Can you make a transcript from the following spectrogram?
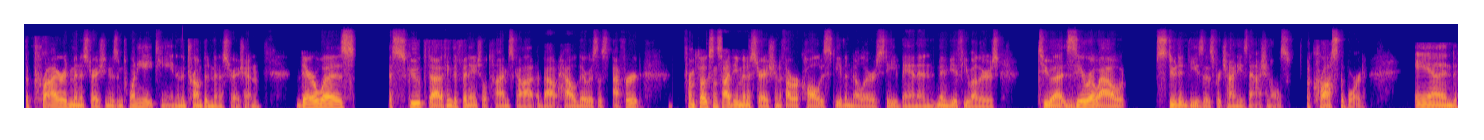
the prior administration, it was in 2018 in the Trump administration, there was a scoop that I think the Financial Times got about how there was this effort from folks inside the administration, if I recall, it was Stephen Miller, Steve Bannon, maybe a few others, to uh, zero out student visas for Chinese nationals across the board. And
